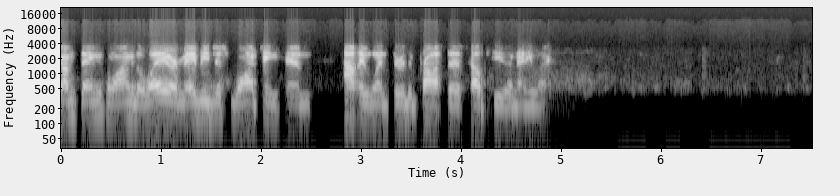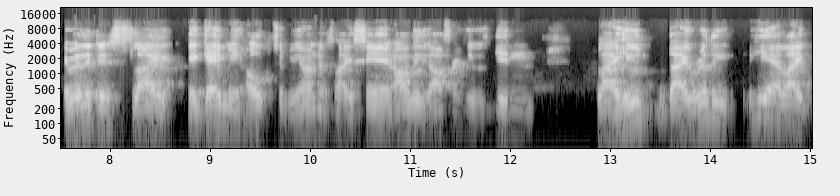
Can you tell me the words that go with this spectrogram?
some things along the way, or maybe just watching him how he went through the process helped you in any way it really just like it gave me hope to be honest. Like seeing all these offers he was getting, like he was like really he had like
